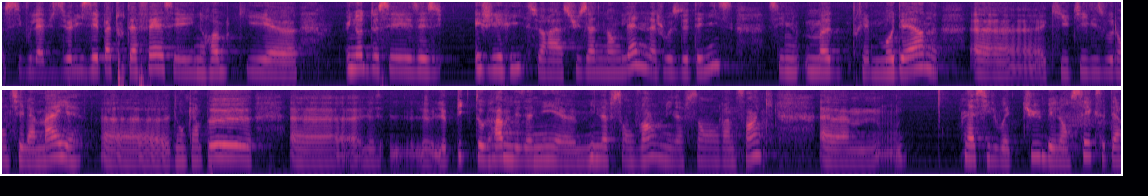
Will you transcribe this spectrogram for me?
si vous la visualisez pas tout à fait, c'est une robe qui est une autre de ses égéries sera Suzanne Langlaine, la joueuse de tennis. C'est une mode très moderne euh, qui utilise volontiers la maille, euh, donc un peu euh, le, pictogramme des années 1920-1925. la silhouette tube est lancée, etc.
